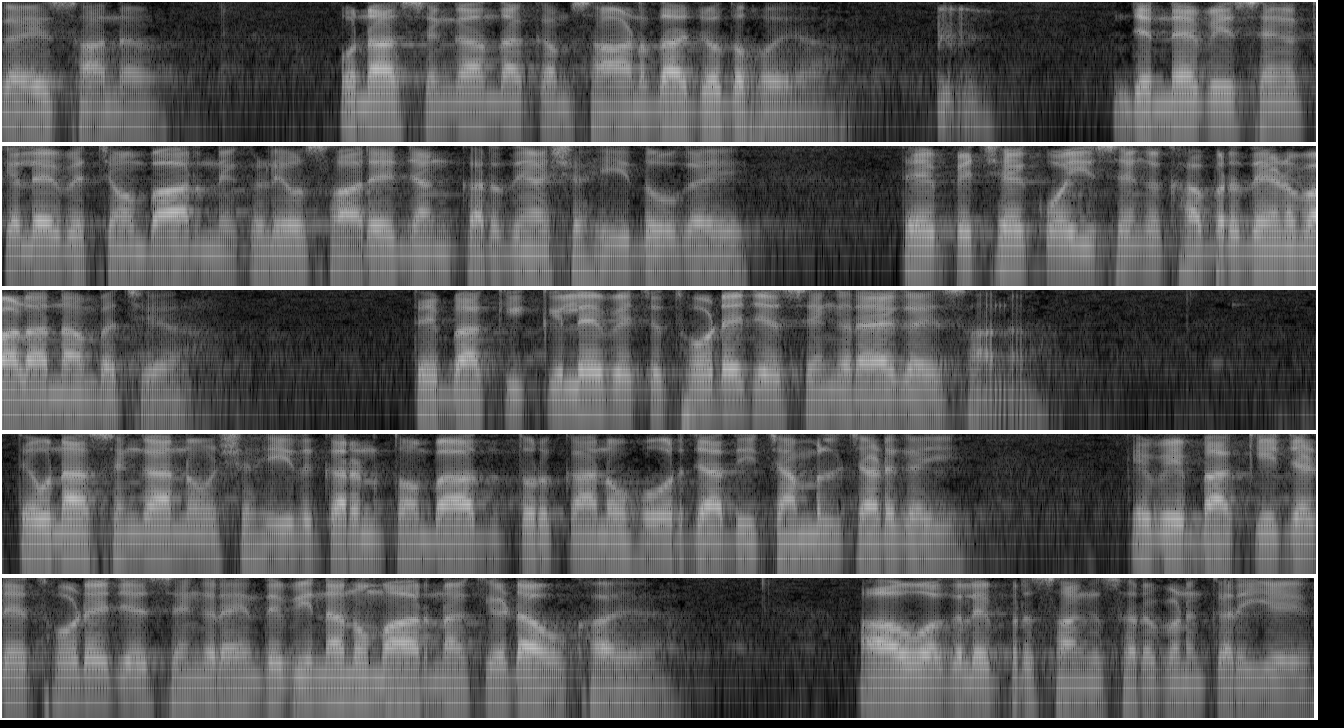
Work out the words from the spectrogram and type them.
ਗਏ ਸਨ। ਉਹਨਾਂ ਸਿੰਘਾਂ ਦਾ ਕਮਸਾਨ ਦਾ ਯੁੱਧ ਹੋਇਆ। ਜਿੰਨੇ ਵੀ ਸਿੰਘ ਕਿਲੇ ਵਿੱਚੋਂ ਬਾਹਰ ਨਿਕਲੇ, ਉਹ ਸਾਰੇ ਜੰਗ ਕਰਦਿਆਂ ਸ਼ਹੀਦ ਹੋ ਗਏ ਤੇ ਪਿੱਛੇ ਕੋਈ ਸਿੰਘ ਖਬਰ ਦੇਣ ਵਾਲਾ ਨਾ ਬਚਿਆ ਤੇ ਬਾਕੀ ਕਿਲੇ ਵਿੱਚ ਥੋੜੇ ਜਿਹੇ ਸਿੰਘ ਰਹਿ ਗਏ ਸਨ। ਤੇ ਉਹਨਾਂ ਸਿੰਘਾਂ ਨੂੰ ਸ਼ਹੀਦ ਕਰਨ ਤੋਂ ਬਾਅਦ ਤੁਰਕਾਂ ਨੂੰ ਹੋਰ ਜ਼ਿਆਦੀ ਚੰਬਲ ਚੜ ਗਈ ਕਿ ਵੀ ਬਾਕੀ ਜਿਹੜੇ ਥੋੜੇ ਜਿਹੇ ਸਿੰਘ ਰਹਿੰਦੇ ਵੀ ਇਹਨਾਂ ਨੂੰ ਮਾਰਨਾ ਕਿਹੜਾ ਔਖਾ ਹੈ ਆਓ ਅਗਲੇ ਪ੍ਰਸੰਗ ਸਰਵਣ ਕਰੀਏ।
